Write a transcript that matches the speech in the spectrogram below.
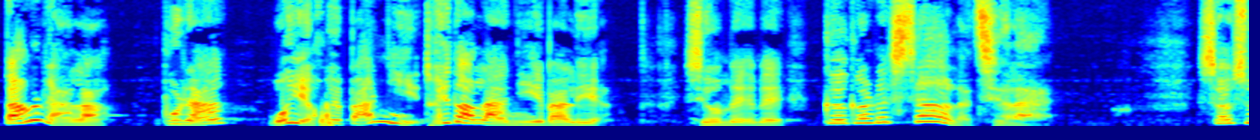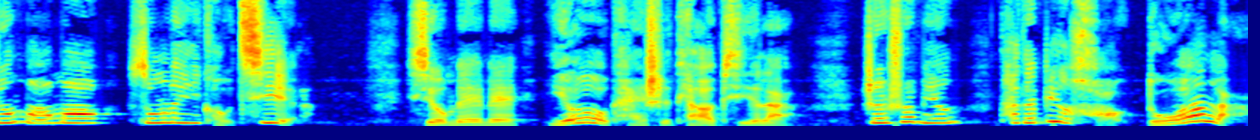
当然了，不然我也会把你推到烂泥巴里。”熊妹妹咯咯的笑了起来。小熊毛毛松了一口气。熊妹妹又开始调皮了，这说明她的病好多了。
